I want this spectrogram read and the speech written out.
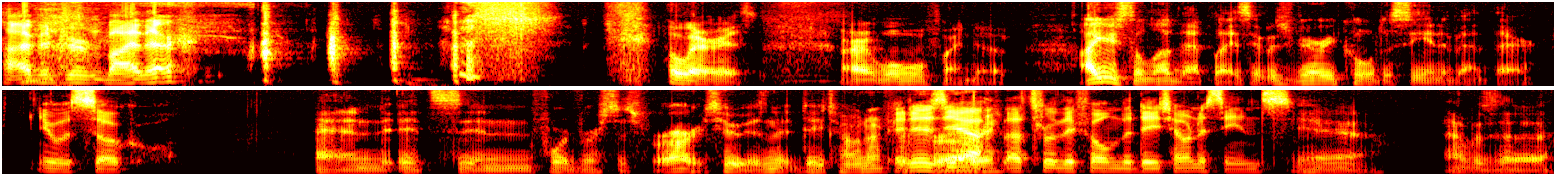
I haven't driven by there. Hilarious. All right, well we'll find out. I used to love that place. It was very cool to see an event there, It was so cool. and it's in Ford versus Ferrari too, isn't it? Daytona. For It is, Ferrari? yeah. That's where they filmed the Daytona scenes. Yeah, that was a.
